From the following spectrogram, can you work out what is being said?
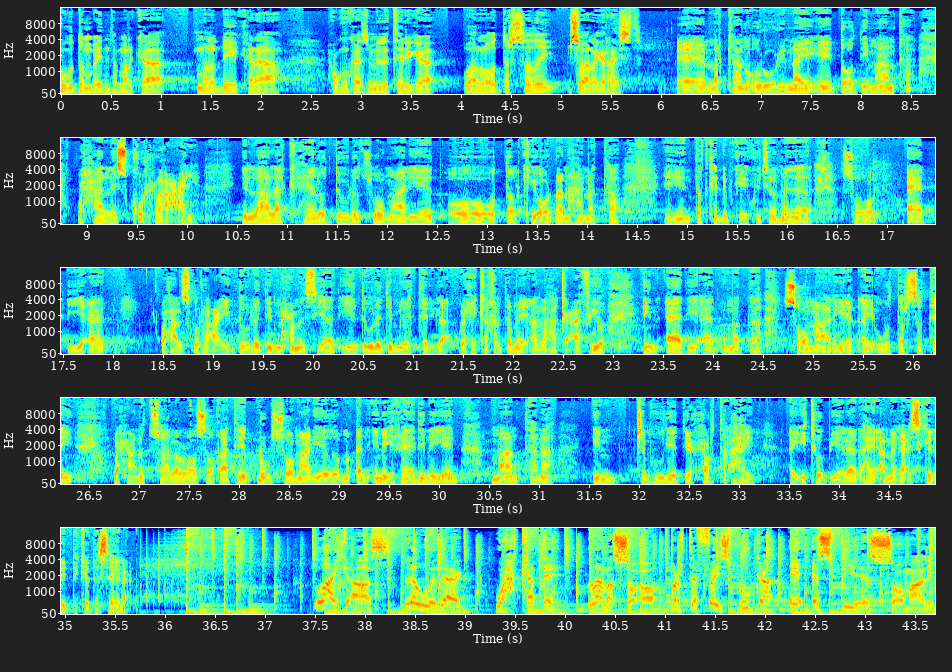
Ugu dambaynta marka ma la dhihi karaa xukunkaas militariga waa loo darsaday mise waa laga raystay? Markaanu ururinay doodii maanta waxaa la isku raacay ilaa la helo dowlad soomaaliyeed oo dalkii oo dhan hanata. Dadka dhibka ay ku jiraan aad iyo aad waxaa la isku raacay dowladdii maxamed siyaad iyo dowladdii militariga. Wixii ka khaldamay allaha ka cafiyo in aad iyo aad ummadda soomaaliyeed ay ugu darsatay. Waxaana tusaale loo soo qaatay dhul soomaaliyeed oo maqan inay raadinayeen. Maantana in jamhuuriyaddii xorta ahayd ay etoobiya leedahay annagaa iskale dekada saylac like aas la wadaag wax ka dheh lana soco barta facebooka ee sb s soomaali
